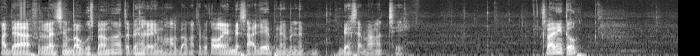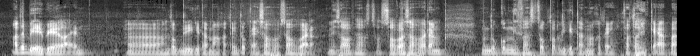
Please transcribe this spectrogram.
ada freelance yang bagus banget tapi harganya mahal banget. Tapi kalau yang biasa aja ya benar-benar biasa banget sih. Selain itu ada biaya-biaya lain uh, untuk di digital marketing itu kayak software-software ini software-software yang mendukung infrastruktur digital marketing. Contohnya kayak apa?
